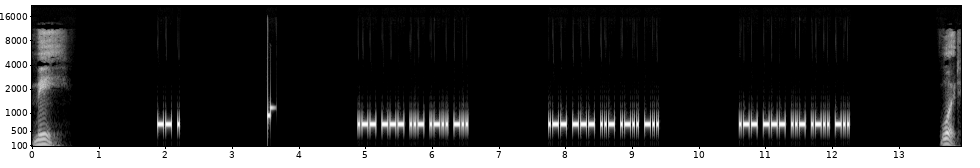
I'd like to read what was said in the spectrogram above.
Me. Would.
